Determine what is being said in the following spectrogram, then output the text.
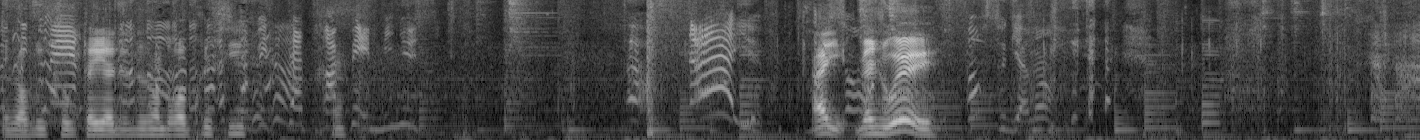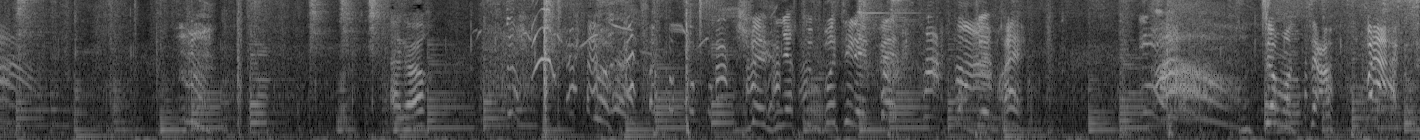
Ça Aujourd'hui, il faut que tu ailles à des endroits précis. Aïe. Aïe, bien joué. Alors? Je vais venir te botter les fesses, pour de vrai. Dans ta face.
